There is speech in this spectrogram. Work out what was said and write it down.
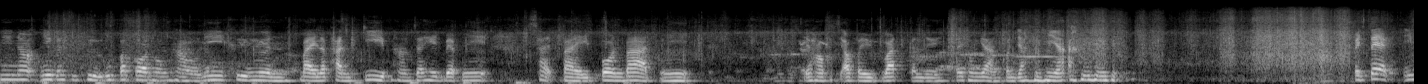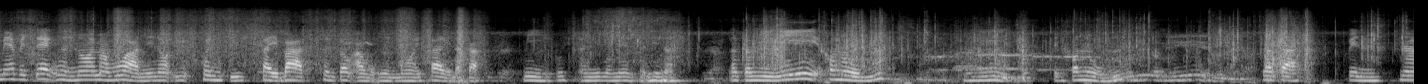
นี่เนาะนี่ก็คืออุปกรณ์ของเฮานี่คือเงินใบละพันกีบเฮาจะเฮ็ดแบบนี้ใส่ไปปอนบาทนี่เดี๋ยวเราจะเอาไปวัดกันเลยใส่ทองอย่างก่อนอย่างเนี้ยไปแตกอีแม่ไปแตกเงินน้อยมาเมื่อวานนี้เนาะอีเพิ่นสิใส่บาทเพิ่นต้องเอาเงินน้อยใส่แล้วก็มีอุ้ยอันนี้บ่แม่นอันนี้นะแล้วก็มีนี่ขนม นี่เป็นขนม แล้วก็เป็นน้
